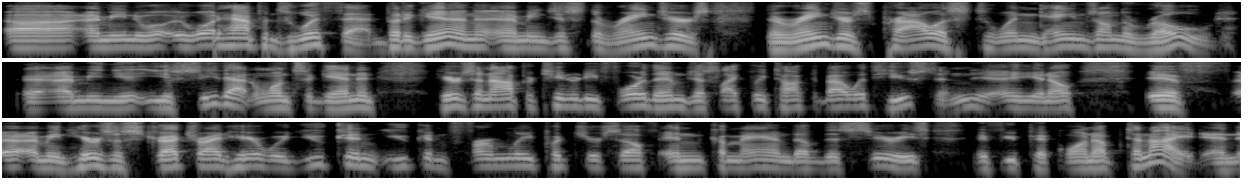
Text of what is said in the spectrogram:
uh, I mean, w- what happens with that? But again, I mean, just the Rangers, the Rangers' prowess to win games on the road. I mean, you you see that once again and here's an opportunity for them, just like we talked about with Houston. You know, if uh, I mean, here's a stretch right here where you can you can firmly put yourself in command of this series if you pick one up tonight, and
